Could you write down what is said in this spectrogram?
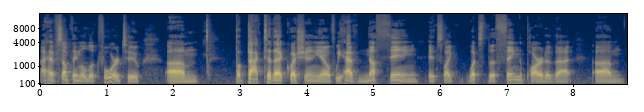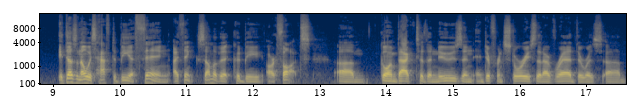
I have something to look forward to. Um, but back to that question, you know, if we have nothing, it's like, what's the thing part of that? Um, it doesn't always have to be a thing. I think some of it could be our thoughts. Um, going back to the news and, and, different stories that I've read, there was um,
